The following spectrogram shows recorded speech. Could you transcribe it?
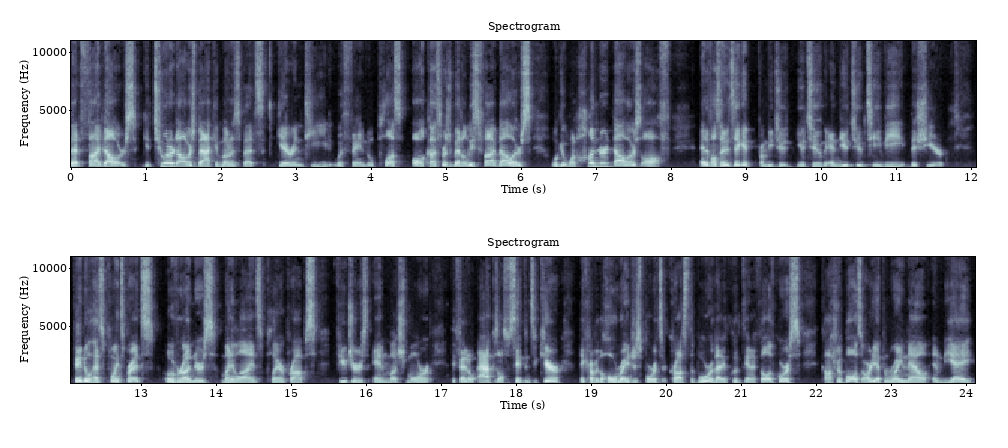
bet $5, get $200 back in bonus bets guaranteed with FanDuel. Plus, all customers who bet at least $5 will get $100 off NFL Sunday Ticket from YouTube, YouTube and YouTube TV this year. FanDuel has point spreads, over-unders, money lines, player props, futures, and much more. The FanDuel app is also safe and secure. They cover the whole range of sports across the board. That includes the NFL, of course. College football is already up and running now. NBA,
